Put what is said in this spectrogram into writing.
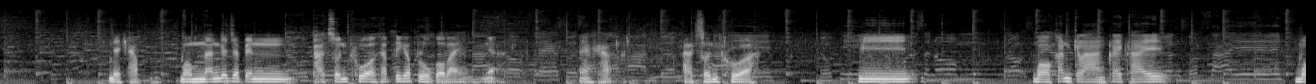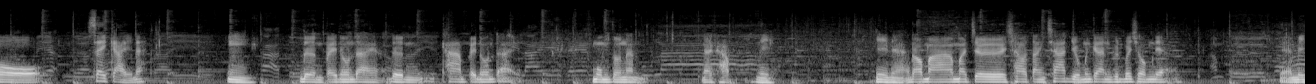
เนี่ยครับมุมนั้นก็จะเป็นผักสวนครัวครับที่เขาปลูกเอาไว้เนี่ยนะครับผักสวนครัว มีบ่อขั้นกลางคล้ายๆบ่อไส้ไก่นะ อืม เดินไปโน้นได้ เดินข้ามไปโน้นได้ มุมตรงนั้นนะครับ นี่ นี่เนี่ย เรามามาเจอชาวต่างชาติอยู่เหมือนกันคุณผู้ชมเนี่ยเนี่ยมี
